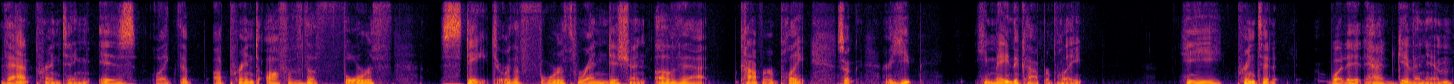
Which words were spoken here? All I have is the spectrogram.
that printing is like the a print off of the fourth state or the fourth rendition of that copper plate. So he he made the copper plate. He printed what it had given him.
